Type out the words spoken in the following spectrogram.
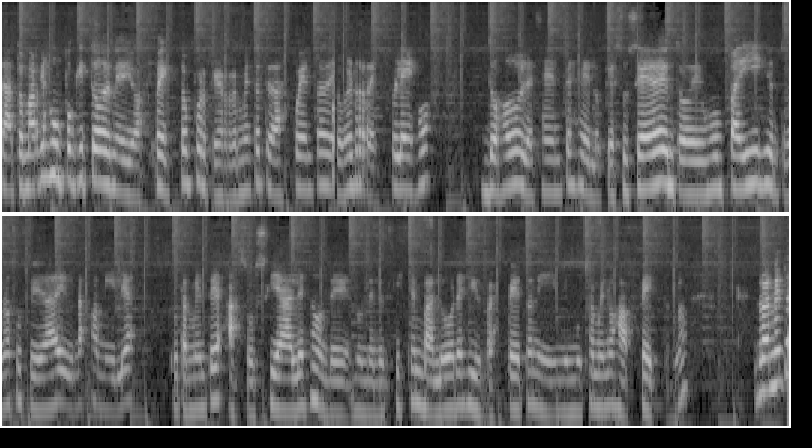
a tomarles un poquito de medio afecto porque realmente te das cuenta de todo el reflejo dos adolescentes de lo que sucede dentro de un país, dentro de una sociedad y de una familia totalmente asociales, donde, donde no existen valores ni respeto, ni, ni mucho menos afecto, ¿no? Realmente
